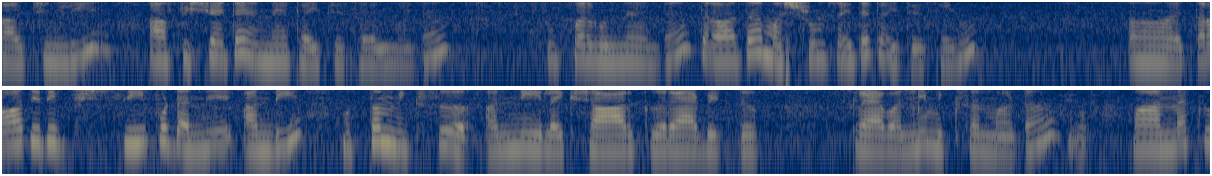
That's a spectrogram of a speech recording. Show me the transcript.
కాల్చింది. ఆ ఫిష్ అయితే అన్నయ్య ట్రై చేశారనమాట సూపర్గా ఉంది అంట తర్వాత మష్రూమ్స్ అయితే ట్రై చేశాడు. తర్వాత ఇది సీ ఫుడ్ అన్నీ అండి. మొత్తం మిక్స్ అన్నీ లైక్ షార్క్ ర్యాబిట్ క్రాబ్ అన్నీ మిక్స్ అనమాట మా అన్నకు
